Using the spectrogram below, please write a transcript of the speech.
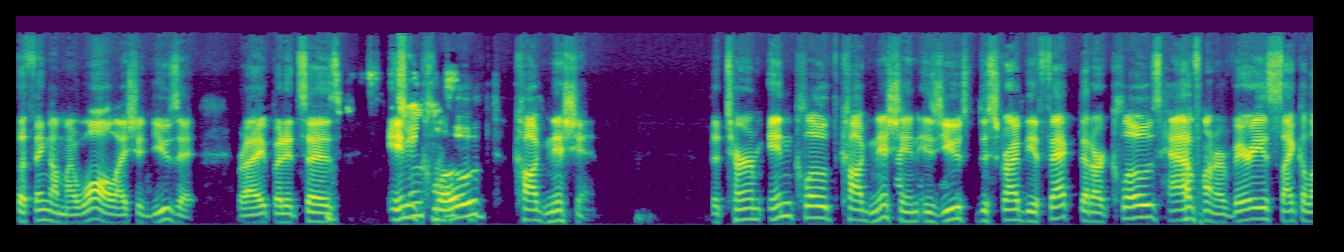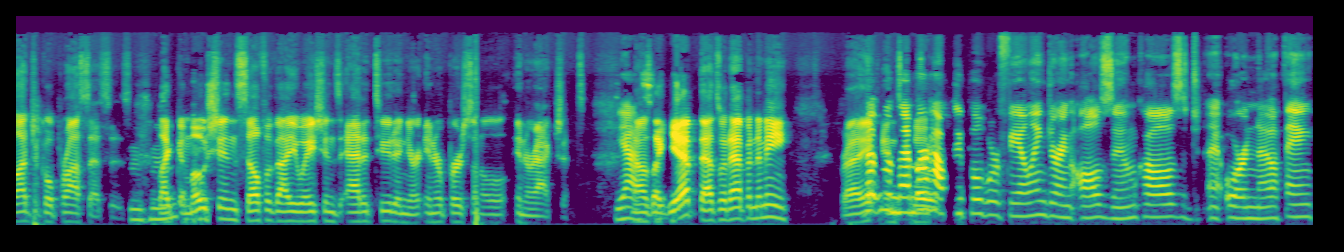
the thing on my wall, I should use it, right? But it says enclothed cognition. The term enclothed cognition is used to describe the effect that our clothes have on our various psychological processes, Mhm. like emotions, self evaluations, attitude, and your interpersonal interactions. Yeah. I was like, "Yep, that's what happened to me." Right. But remember so- how people were feeling during all Zoom calls uh, or nothing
